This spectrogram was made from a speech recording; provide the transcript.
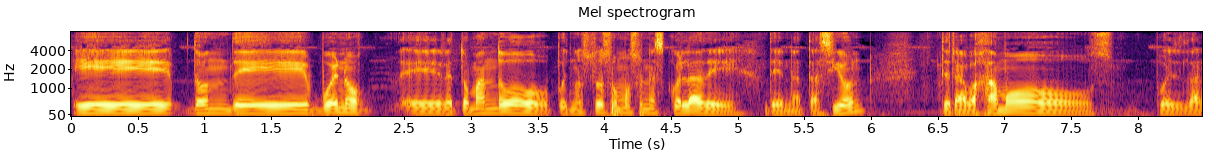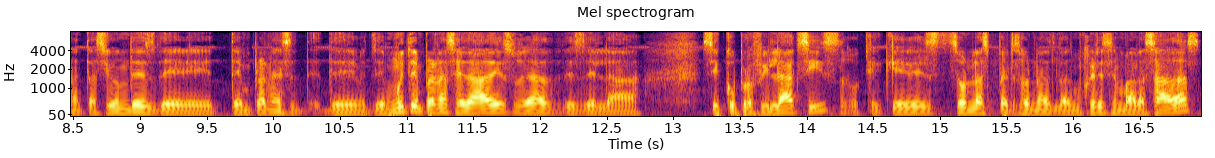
eh, donde, bueno, eh, retomando, pues nosotros somos una escuela de, de natación, trabajamos pues la natación desde tempranas, de- desde muy tempranas edades, o sea, desde la psicoprofilaxis, o que, que son las personas, las mujeres embarazadas,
